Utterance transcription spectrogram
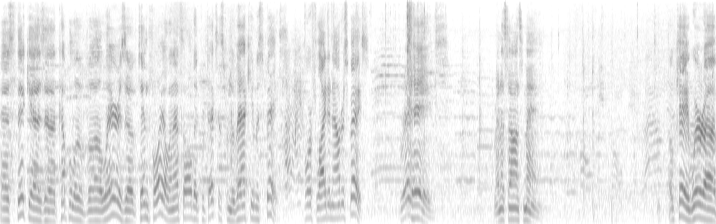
as thick as a couple of uh, layers of tinfoil, and that's all that protects us from the vacuum of space. For flight in outer space. Fred Haise, Renaissance man. Okay, we're uh,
